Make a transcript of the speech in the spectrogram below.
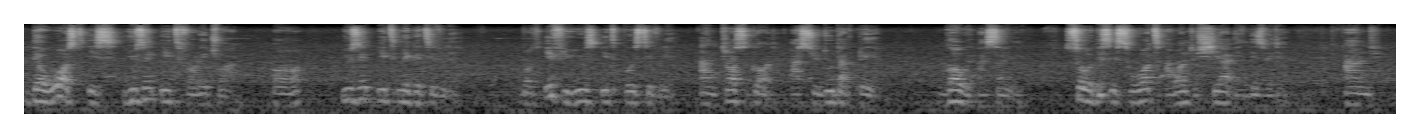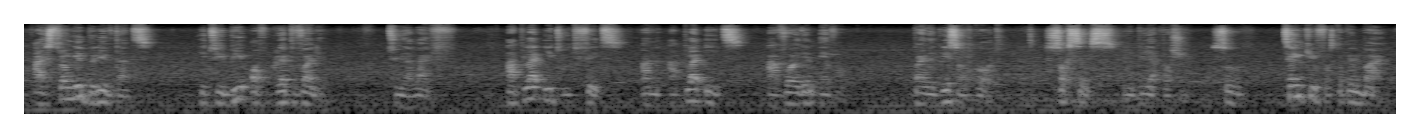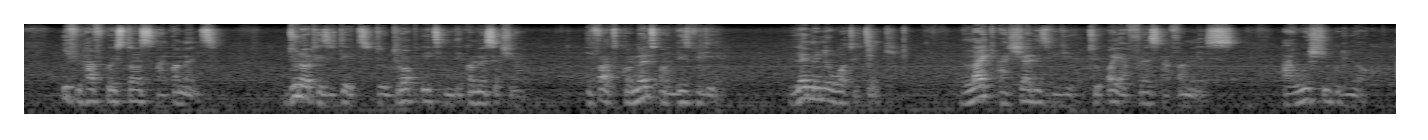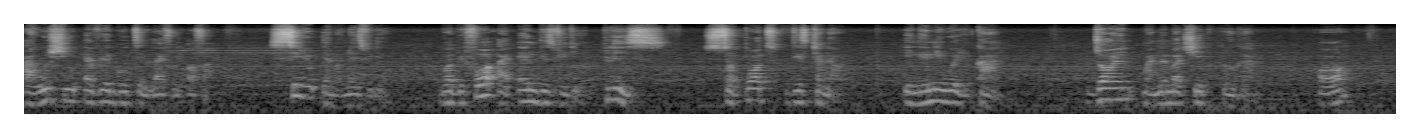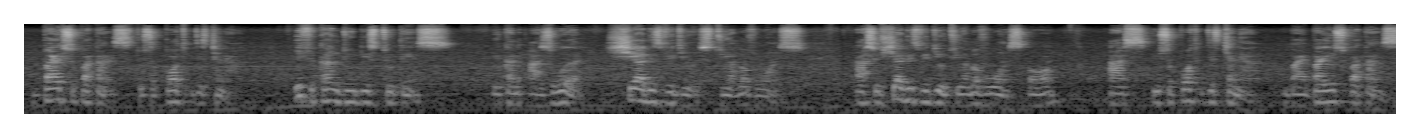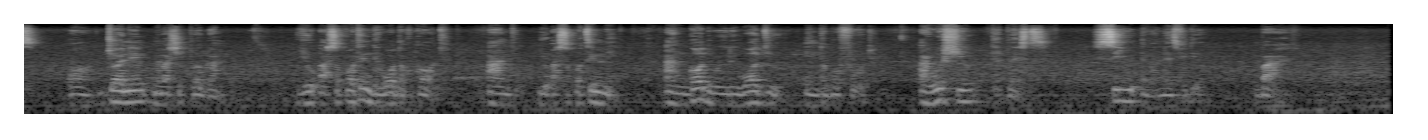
the worst is using it for ritual or using it negatively. But if you use it positively and trust god as you do that prayer god will answer you. So this is what i want to share in this video. And i strongly believe that it will be of great value to your life. Apply it with faith and apply it avoiding evil. By the grace of god success will be your portion. So thank you for stopping by. If you have questions and comments do not hesitate to drop it in the comment section. In fact comment on this video. Let me know what you think like and share this video to all your friends and families. I wish you good luck. I wish you every good thing life will offer. See you in my next video. But before i end this video please support this channel in any way you can. Join my membership program or buy super thanks to support this channel. If you can't do these two things you can as well share these videos to your loved ones. As you share this video to your loved ones or as you support this channel by buying super thanks or joining membership program. You are supporting the word of god and you are supporting me and god will reward you in double fold. I wish you the best. See you in my next video. Bye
